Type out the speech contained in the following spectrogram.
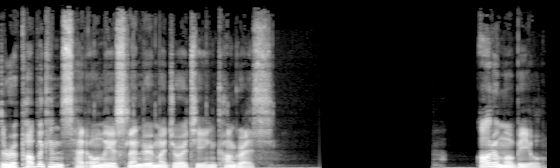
The Republicans had only a slender majority in Congress. Automobile.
